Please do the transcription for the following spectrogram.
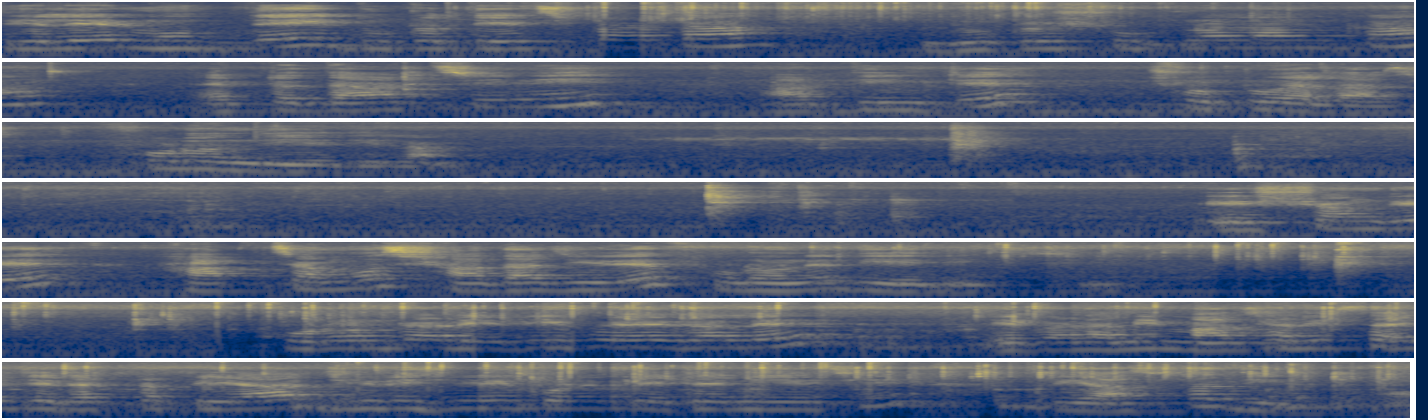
তেলের মধ্যেই দুটো তেজপাতা দুটো শুকনো লঙ্কা একটা দারচিনি আর তিনটে ছোটো এলাচ ফোড়ন দিয়ে দিলাম। এর সঙ্গে হাফ চামচ সাদা জিরে ফোড়নে দিয়ে দিচ্ছি। ফোড়নটা রেডি হয়ে গেলে এবার আমি মাঝারি সাইজের একটা পেঁয়াজ ঝিরি ঝিরি করে কেটে নিয়েছি, পেঁয়াজটা দিয়ে দেবো।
